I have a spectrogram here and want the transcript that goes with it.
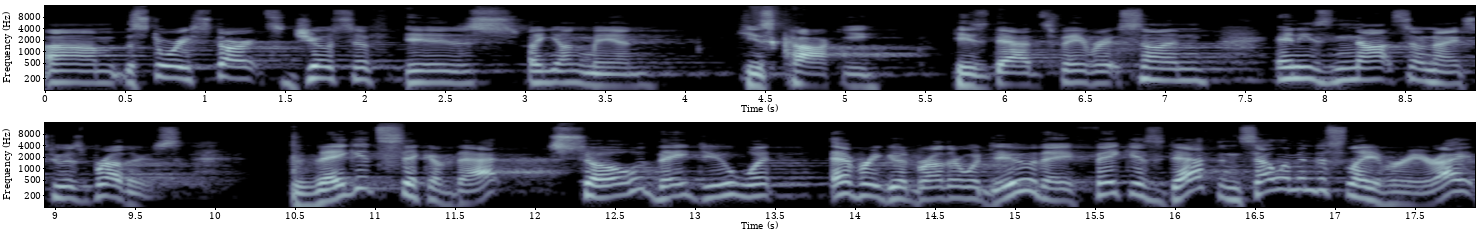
Um, the story starts Joseph is a young man, he's cocky, He's dad's favorite son, and he's not so nice to his brothers. They get sick of that, so they do what every good brother would do. They fake his death and sell him into slavery, right?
